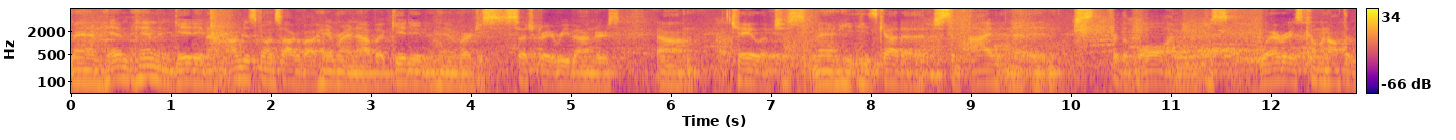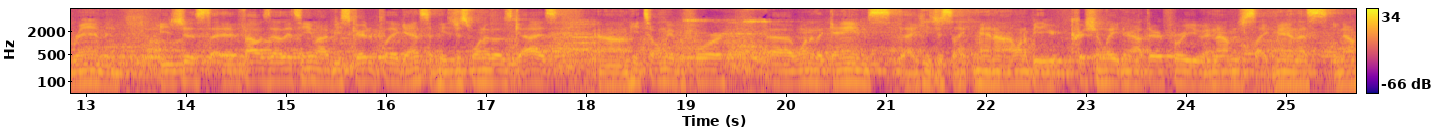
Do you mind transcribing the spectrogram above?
Man, him, him, and Gideon. I'm, I'm just going to talk about him right now, but Gideon and him are just such great rebounders. Um, Caleb, just man, he, has got a just an eye and, and for the ball. I mean, just wherever he's coming off the rim, and he's just. If I was the other team, I'd be scared to play against him. He's just one of those guys. Um, he told me before uh, one of the games that he's just like, man, I want to be Christian Laettner out there for you, and I'm just like, man, that's you know,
